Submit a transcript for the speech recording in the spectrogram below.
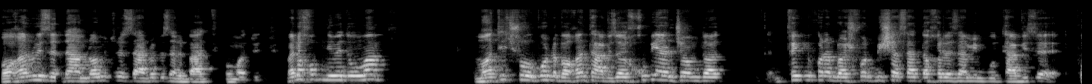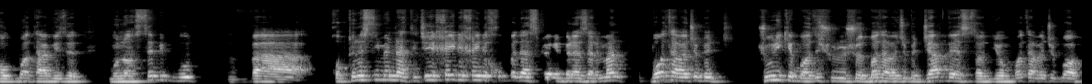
واقعا روی ضد حمله می‌تونه ضربه بزنه بعد مادرید. ولی خب نیمه دوم ماتیچ رو برد واقعا تعویضای خوبی انجام داد. فکر می‌کنم راشفورد بیش از حد داخل زمین بود. تعویض پوگبا تعویض مناسبی بود و خب تونستیم نتیجه خیلی خیلی خوب به دست بیاریم به نظر من با توجه به جوری که بازی شروع شد با توجه به جو استادیوم با توجه با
